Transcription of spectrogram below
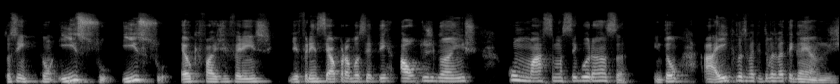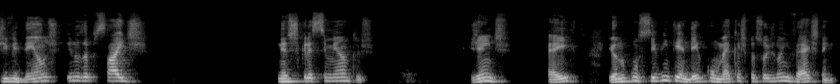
Então, assim, então isso, isso é o que faz diferença, diferencial para você ter altos ganhos com máxima segurança. Então, aí que você vai ter, você vai ter ganhando nos dividendos e nos upsides, nesses crescimentos. Gente, é aí eu não consigo entender como é que as pessoas não investem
